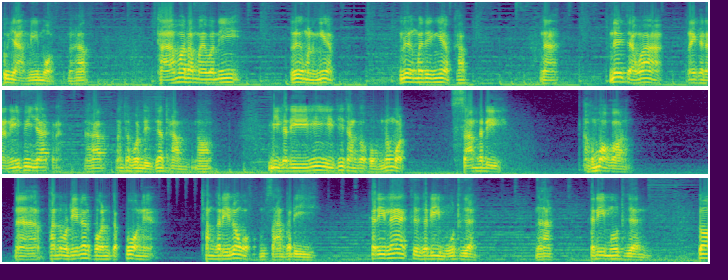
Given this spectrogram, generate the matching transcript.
ทุกอย่างมีหมดนะครับ ถามว่าทำไมวันนี้เรื่องมันเงียบ เรื่องไม่ได้เงียบครับนะเนื่องจากว่าในขณะนี้พี่ยักษ์นะครับนัทพลดิษฐธรรมเนาะมีคดีที่ที่ทำกับผมทั้งหมดสามคดีผมบอกก่อน นะพันตำรวจตรีนัทพลกับพวกเนี่ยทำคดีร่วมกับผมสามคดี คดีแรกคือคดีหมูเถื่อนนะคดีหมูเถื่อน ก็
